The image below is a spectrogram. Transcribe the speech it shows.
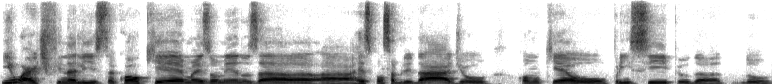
e o arte finalista, qual que é mais ou menos a, a responsabilidade ou como que é o princípio da, do,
